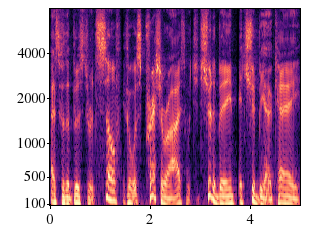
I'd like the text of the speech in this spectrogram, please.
As for the booster itself, if it was pressurized, which it should have been, it should be okay.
